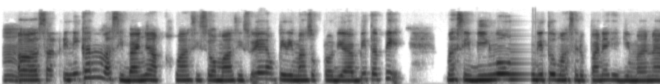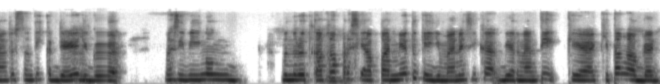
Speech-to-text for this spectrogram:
Hmm. Uh, saat ini kan masih banyak mahasiswa-mahasiswa yang pilih masuk prodi abi tapi masih bingung gitu masa depannya kayak gimana. Terus nanti kerjanya hmm. juga masih bingung menurut kakak hmm. persiapannya tuh kayak gimana sih kak biar nanti kayak kita nggak berada,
